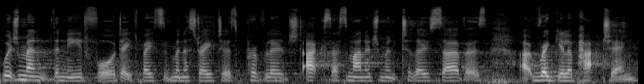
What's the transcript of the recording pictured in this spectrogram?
which meant the need for database administrators, privileged access management to those servers, uh, regular patching.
